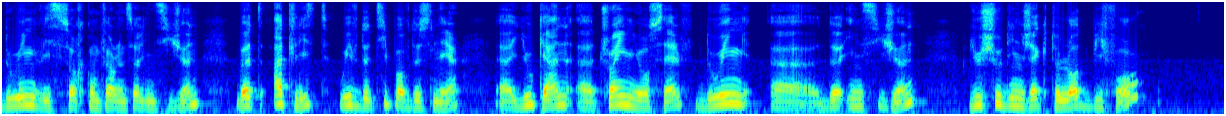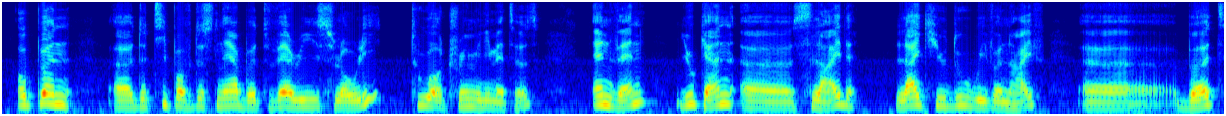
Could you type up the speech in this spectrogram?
doing this circumferential incision, but at least with the tip of the snare, uh, you can uh, train yourself doing the incision. You should inject a lot before. Open the tip of the snare, but very slowly, two or three millimeters, and then you can uh, slide like you do with a knife, uh, but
